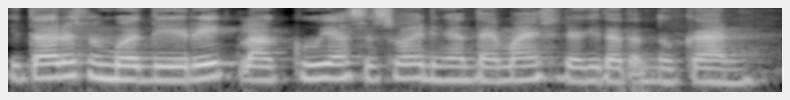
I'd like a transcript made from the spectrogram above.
kita harus membuat lirik lagu yang sesuai dengan tema yang sudah kita tentukan.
